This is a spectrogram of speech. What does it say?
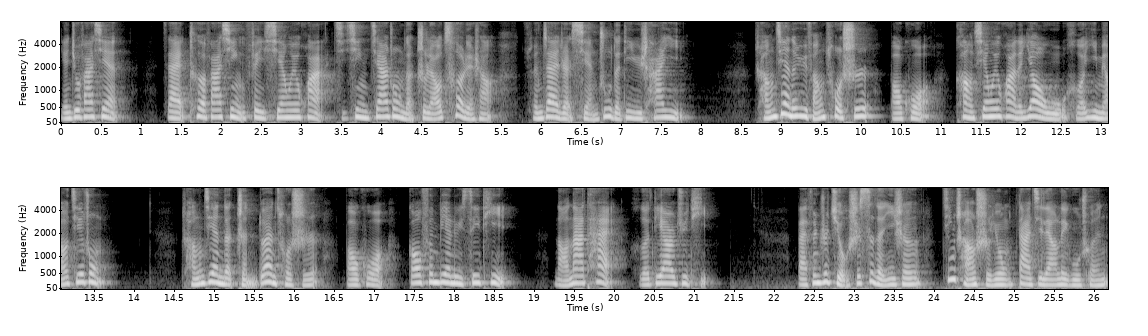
研究发现。在特发性肺纤维化急性加重的治疗策略上存在着显著的地域差异。常见的预防措施包括抗纤维化的药物和疫苗接种。常见的诊断措施包括高分辨率 CT、脑纳肽和 D 二聚体。百分之九十四的医生经常使用大剂量类固醇，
